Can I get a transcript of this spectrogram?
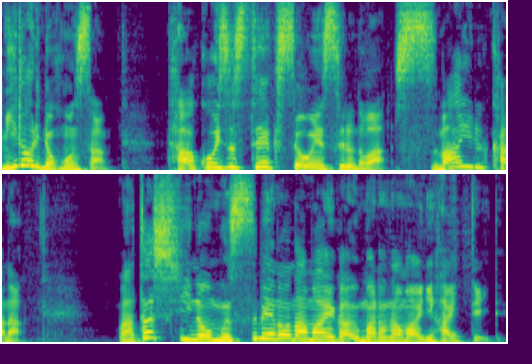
緑の本さんターコイズステークスで応援するのはスマイルカナ。私の娘の名前が馬の名前に入っていて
